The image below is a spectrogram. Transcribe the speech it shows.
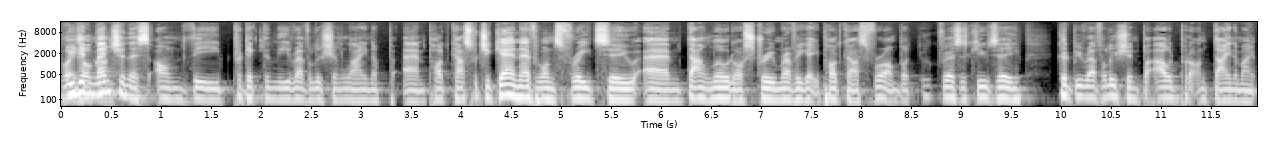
We didn't mention this on the predicting the revolution lineup um, podcast, which again everyone's free to um, download or stream wherever you get your podcast from. But Hook versus QT could be revolution, but I would put it on Dynamite.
